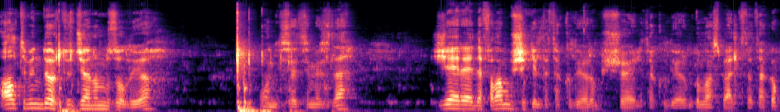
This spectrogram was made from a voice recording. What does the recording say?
...6400 canımız oluyor. Undi setimizle. JR'de falan bu şekilde takılıyorum. Şöyle takılıyorum. Glass belt'e takıp.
